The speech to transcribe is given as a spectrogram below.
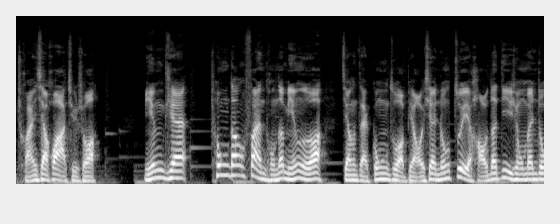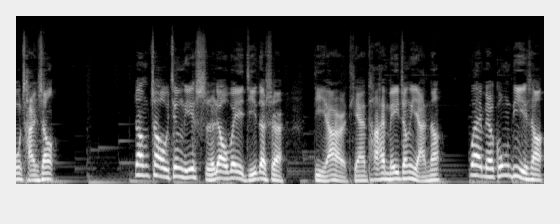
传下话去说：明天充当饭桶的名额将在工作表现中最好的弟兄们中产生。让赵经理始料未及的是，第二天他还没睁眼呢，外面工地上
